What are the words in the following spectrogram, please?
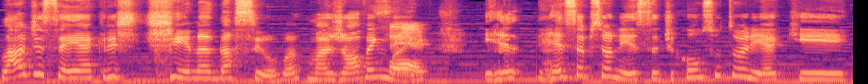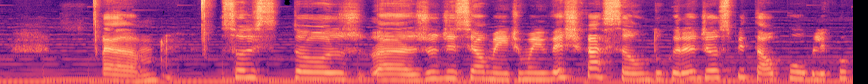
Laudiceia Cristina da Silva, uma jovem certo. mãe e re recepcionista de consultoria que um, solicitou uh, judicialmente uma investigação do grande hospital público,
